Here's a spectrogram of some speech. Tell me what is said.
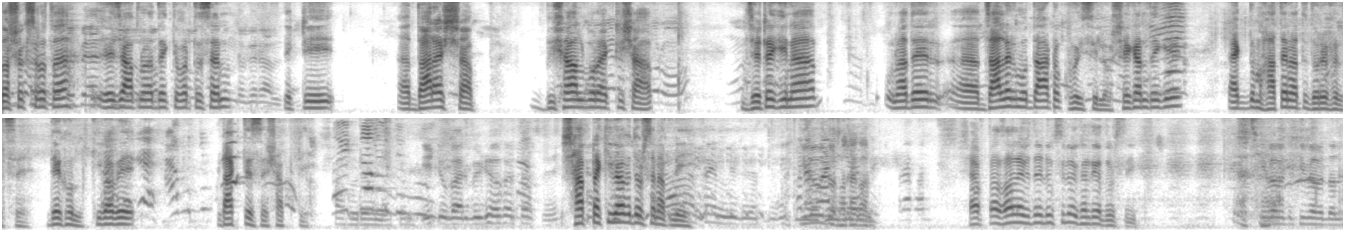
দর্শক শ্রোতা এই যে আপনারা দেখতে পারতেছেন একটি দাঁড়ার সাপ বিশাল বড় একটি সাপ যেটা কিনা ওনাদের জালের মধ্যে আটক হয়েছিল। সেখান থেকে একদম হাতে নাতে ধরে ফেলছে। দেখুন কীভাবে ডাকতেছে সাপটি। ইউটিউবার ভিডিও করতেছে সাপটা কীভাবে ধরছেন আপনি? সাপটা সালের ভিতরে ঢুকছিল ওইখান থেকে ধরছি। কীভাবে কীভাবে দলে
